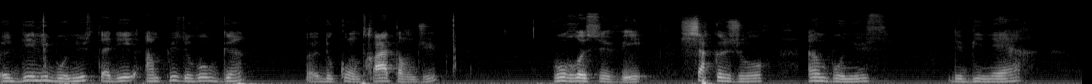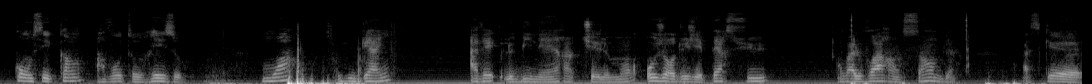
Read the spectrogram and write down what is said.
euh, daily bonus, c'est-à-dire en plus de vos gains de contrat attendus, vous recevez chaque jour un bonus de binaire conséquent à votre réseau. Moi, je gagne avec le binaire actuellement. Aujourd'hui, j'ai perçu, on va le voir ensemble, parce que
